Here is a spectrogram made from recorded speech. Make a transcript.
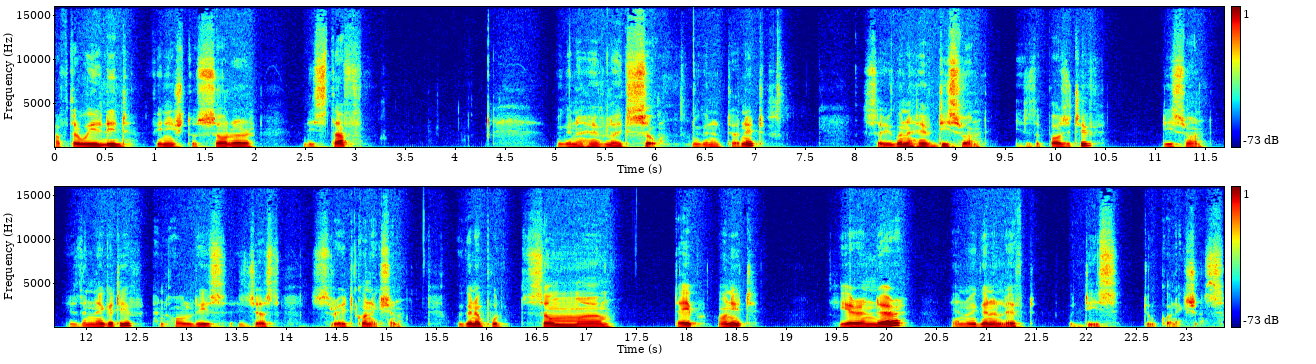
After we did finish to solder this stuff we're gonna have like so. We're gonna turn it. So you're gonna have this one is the positive this one is the negative and all this is just straight connection. We're gonna put some uh, tape on it here and there and we're gonna left with these two connections.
